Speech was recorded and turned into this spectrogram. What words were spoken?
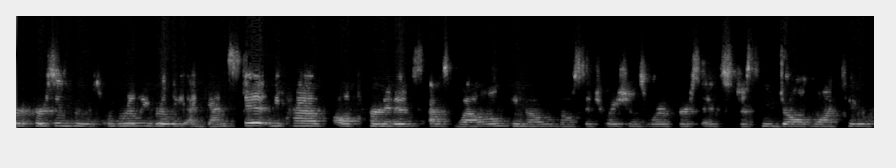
for the person who's really, really against it, we have alternatives as well. You know, those situations where a person, it's just you don't want to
